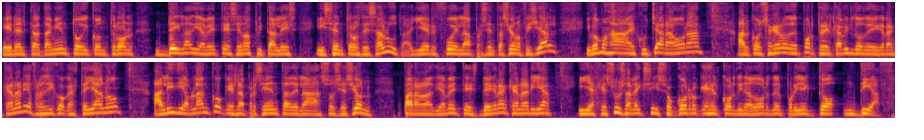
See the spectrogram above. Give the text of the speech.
en el tratamiento y control de la diabetes en hospitales y centros de salud. Ayer fue la presentación oficial y vamos a escuchar ahora al consejero de deportes del Cabildo de Gran Canaria, Francisco Castellano, a Lidia Blanco, que es la presidenta de la Asociación para la Diabetes de Gran Canaria, y a Jesús Alexis Socorro, que es el coordinador del proyecto DIAF.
